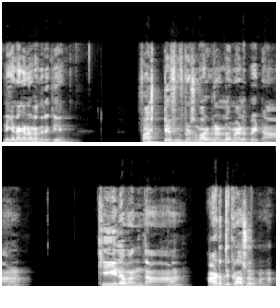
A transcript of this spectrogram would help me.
இன்றைக்கி என்னங்க நடந்திருக்கு? ஃபஸ்ட்டு ஃபிஃப்டின்ஸ் மார்க்கெட் நல்லா மேலே போயிட்டான். கீழே வந்தான். அடுத்து கிராஸ் ஓவர் பண்ணான்.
